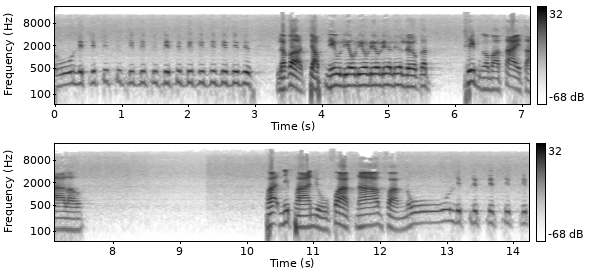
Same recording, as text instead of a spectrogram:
นู้นลิบลิบลิบลิบลิบลิบลิบลิบลิบลิบลิบลิบลิบลิบลิบลิบแล้วก็จับนิ้วเลี้ยวเลี้ยวเลี้ยวเลี้ยวเลี้ยวก็ทิ่มเข้ามาใต้ตาเรา พระนิพพานอยู่ฟากน้ำฝั่งนู้ลิบลิบลิบลิบลิบ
